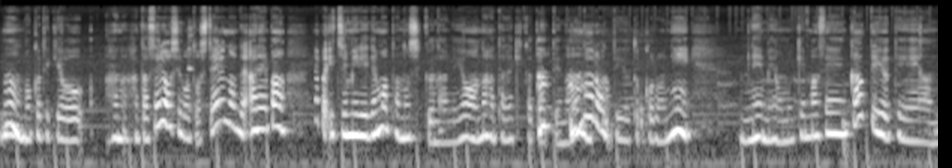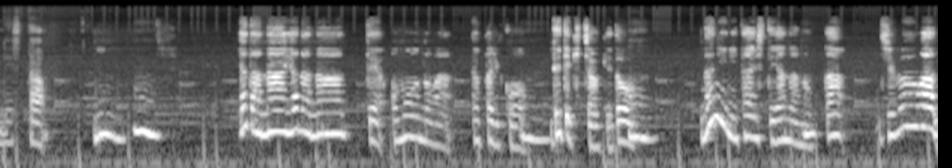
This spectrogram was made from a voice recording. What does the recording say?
うん。目的を果たせるお仕事をしているのであればやっぱ1ミリでも楽しくなるような働き方って何だろうっていうところに、ね、目を向けませんかっていう提案でした。うん。うん。やだなやだなって思うのはやっぱりこう、うん。出てきちゃうけど、うん。何に対して嫌なのか、自分は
